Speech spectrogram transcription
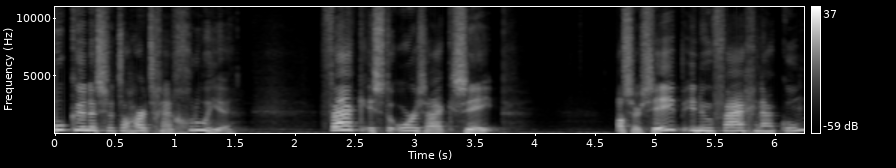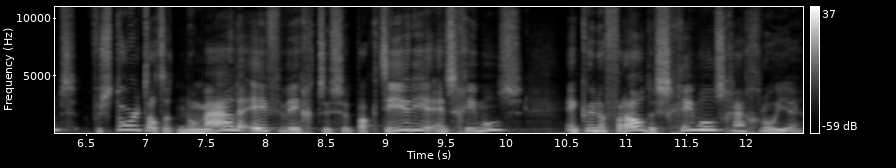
Hoe kunnen ze te hard gaan groeien? Vaak is de oorzaak zeep. Als er zeep in uw vagina komt, verstoort dat het normale evenwicht tussen bacteriën en schimmels en kunnen vooral de schimmels gaan groeien.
